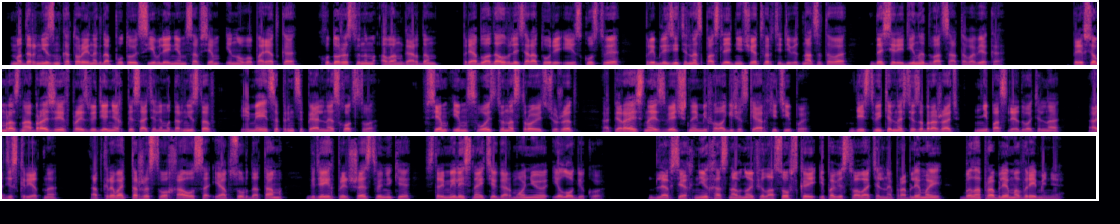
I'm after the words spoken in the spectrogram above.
Модернизм, который иногда путают с явлением совсем иного порядка, художественным авангардом, преобладал в литературе и искусстве приблизительно с последней четверти XIX до середины XX века. При всем разнообразии в произведениях писателей-модернистов имеется принципиальное сходство. Всем им свойственно строить сюжет, опираясь на извечные мифологические архетипы, действительность изображать не последовательно, а дискретно, открывать торжество хаоса и абсурда там, где их предшественники стремились найти гармонию и логику. Для всех них основной философской и повествовательной проблемой была проблема времени.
